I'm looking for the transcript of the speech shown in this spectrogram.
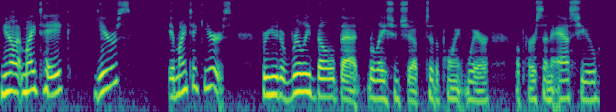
You know, it might take years, it might take years for you to really build that relationship to the point where a person asks you,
